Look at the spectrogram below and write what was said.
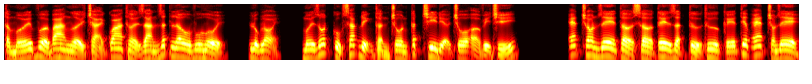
tầm mới vừa ba người trải qua thời gian rất lâu vô hồi, lục lọi, mới rốt cục xác định thần trôn cất chi địa chỗ ở vị trí. S tròn dê tờ sờ tê giật tử thư kế tiếp S tròn dê.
